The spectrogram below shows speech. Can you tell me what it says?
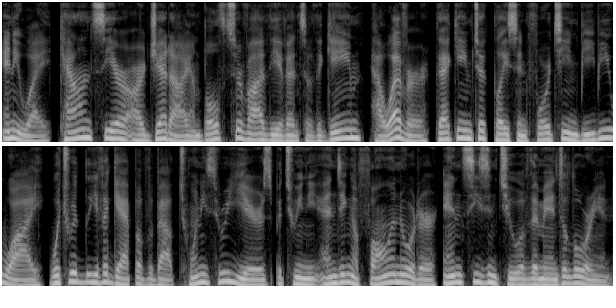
Anyway, Cal and Cere are Jedi and both survived the events of the game. However, that game took place in 14 BBY, which would leave a gap of about 23 years between the ending of Fallen Order and Season 2 of The Mandalorian.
